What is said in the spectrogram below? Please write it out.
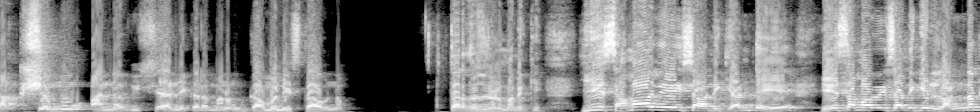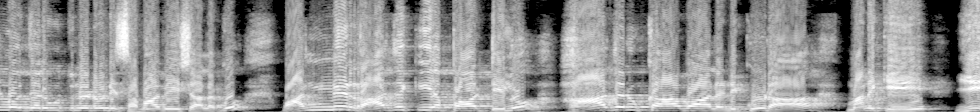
లక్ష్యము అన్న విషయాన్ని ఇక్కడ మనం గమనిస్తా ఉన్నాం. తర్వాత చూడండి మనకి. ఈ సమావేశానికి అంటే ఏ సమావేశానికి? లండన్లో జరుగుతున్నటువంటి సమావేశాలకు అన్ని రాజకీయ పార్టీలు హాజరు కావాలని కూడా మనకి ఈ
